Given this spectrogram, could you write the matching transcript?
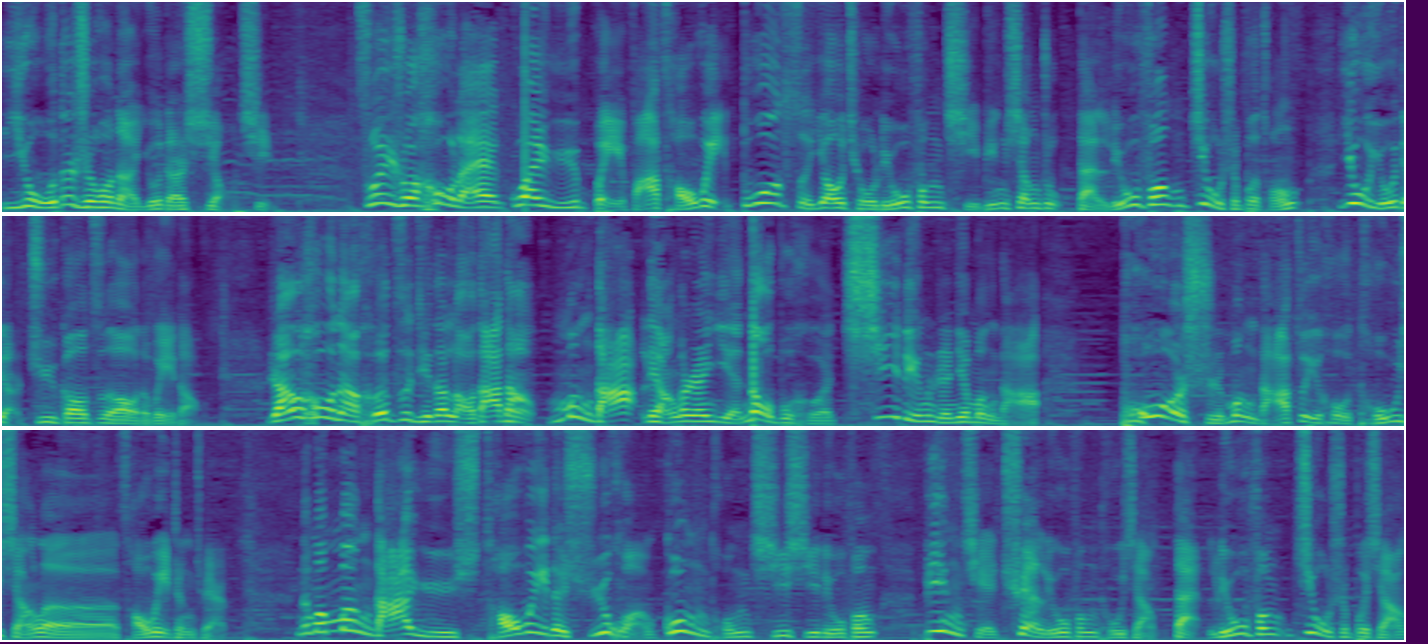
有的时候呢有点小气。所以说后来关羽北伐曹魏，多次要求刘峰起兵相助，但刘峰就是不从，又有点居高自傲的味道。然后呢，和自己的老搭档孟达两个人也闹不和，欺凌人家孟达，迫使孟达最后投降了曹魏政权。那么孟达与曹魏的徐晃共同奇袭刘封，并且劝刘封投降，但刘封就是不降，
